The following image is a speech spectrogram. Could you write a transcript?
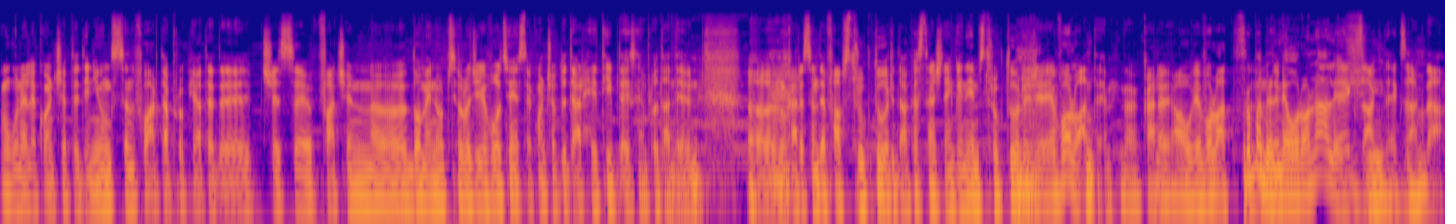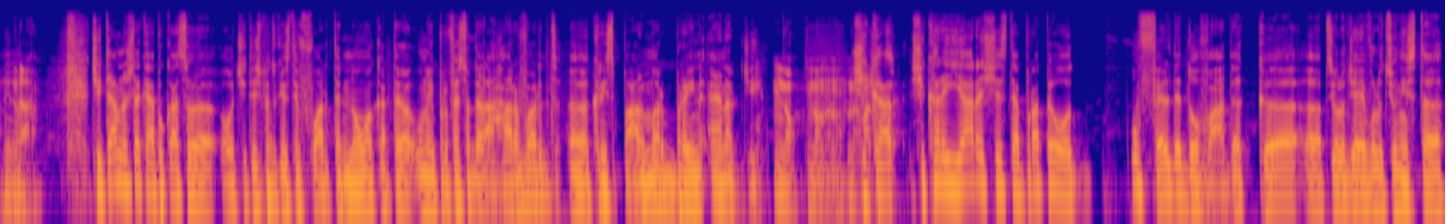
uh, unele concepte din Jung sunt foarte apropiate de ce se face în uh, domeniul psihologiei evoluționiste, conceptul de arhetip, de exemplu, da, de, uh, în care sunt de fapt structuri, dacă stăm și ne gândim, structuri evoluate, da, care au evoluat. Probabil de... neuronale Exact, și- exact, da, da. Citeam, nu știu dacă ai apucat să o citești pentru că este foarte nouă, cartea unui profesor de la Harvard, uh, Chris Palmer, Brain Energy. Nu, nu, nu, nu. n-am și, ajuns. care, și care iarăși este aproape o, un fel de dovadă că uh, psihologia evoluționistă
